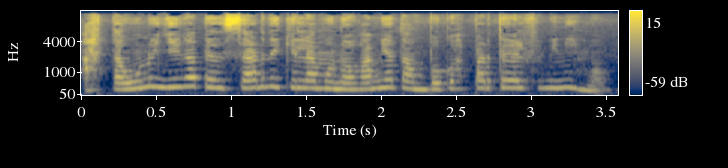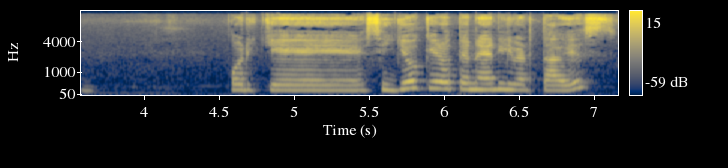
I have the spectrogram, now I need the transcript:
hasta uno llega a pensar de que la monogamia tampoco es parte del feminismo. Porque si yo quiero tener libertades,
